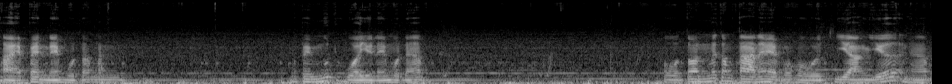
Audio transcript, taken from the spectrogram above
หายไปไหนหมดว่ามัน มันไปมุดหัวอยู่ไหนหมดนะครับโอ้ตอนไม่ต้องการนะแบบโอ้โหอย่างเยอะนะครับ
